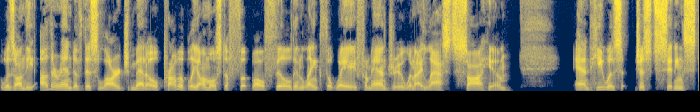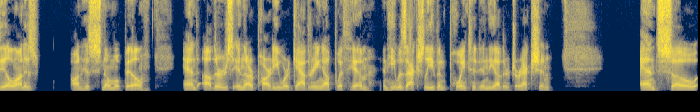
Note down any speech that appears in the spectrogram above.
was on the other end of this large meadow, probably almost a football field in length away from Andrew when I last saw him. And he was just sitting still on his on his snowmobile, and others in our party were gathering up with him, and he was actually even pointed in the other direction. And so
